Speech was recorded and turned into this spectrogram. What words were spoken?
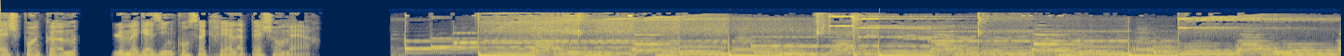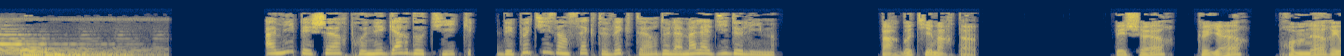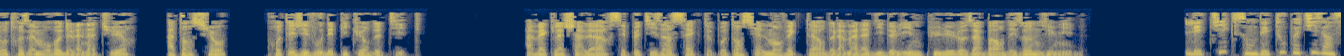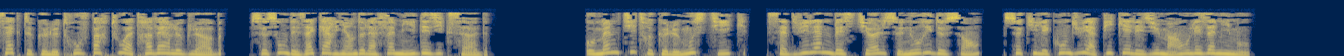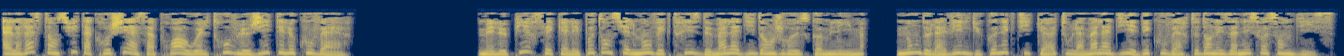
pêche.com, le magazine consacré à la pêche en mer. Amis pêcheurs prenez garde aux tiques, des petits insectes vecteurs de la maladie de Lyme. Par Gauthier Martin. Pêcheurs, cueilleurs, promeneurs et autres amoureux de la nature, attention, protégez-vous des piqûres de tiques. Avec la chaleur, ces petits insectes potentiellement vecteurs de la maladie de Lyme pullulent aux abords des zones humides. Les tiques sont des tout petits insectes que le trouve partout à travers le globe, ce sont des acariens de la famille des ixodes. Au même titre que le moustique, cette vilaine bestiole se nourrit de sang, ce qui les conduit à piquer les humains ou les animaux. Elle reste ensuite accrochée à sa proie où elle trouve le gîte et le couvert. Mais le pire c'est qu'elle est potentiellement vectrice de maladies dangereuses comme Lyme, nom de la ville du Connecticut où la maladie est découverte dans les années 70.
